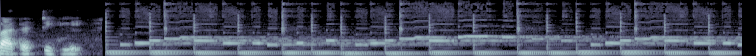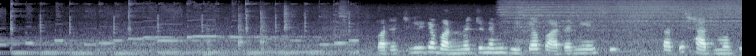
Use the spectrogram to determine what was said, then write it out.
বাটার টিকলি। বাটার চিংড়িটা বানানোর জন্য আমি দুই কাপ আটা নিয়েছি, তাতে স্বাদ মতো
